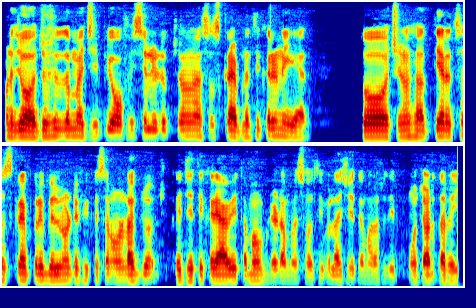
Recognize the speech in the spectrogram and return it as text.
પણ જો હજુ સુધી તમે જીપી ઓફિશિયલ યુટ્યુબ ચેનલને સબસ્ક્રાઇબ નથી કરીને યાર, તો ચેનલ અત્યારે સબસ્ક્રાઇબ કરી બેલ નોટિફિકેશન ઓન રાખજો, કે જેથી કરી આવી તમામ અપડેટ અમે સૌથી પહેલાં છે તમારા સુધી પહોંચાડતા રહીએ.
